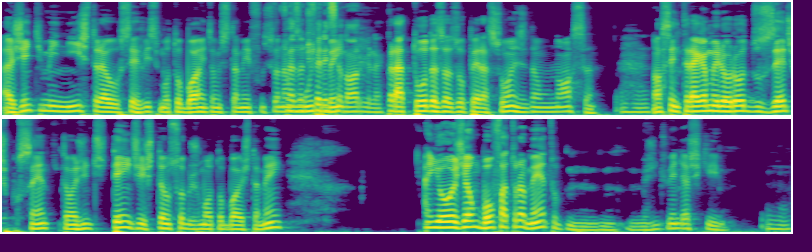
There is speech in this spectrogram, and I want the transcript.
a gente ministra o serviço motoboy, então isso também funciona Faz muito bem né? para todas as operações. Então, nossa, Uhum. nossa entrega melhorou 200%. Então a gente tem gestão sobre os motoboys também. E hoje é um bom faturamento. Hum, A gente vende acho que Uhum.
